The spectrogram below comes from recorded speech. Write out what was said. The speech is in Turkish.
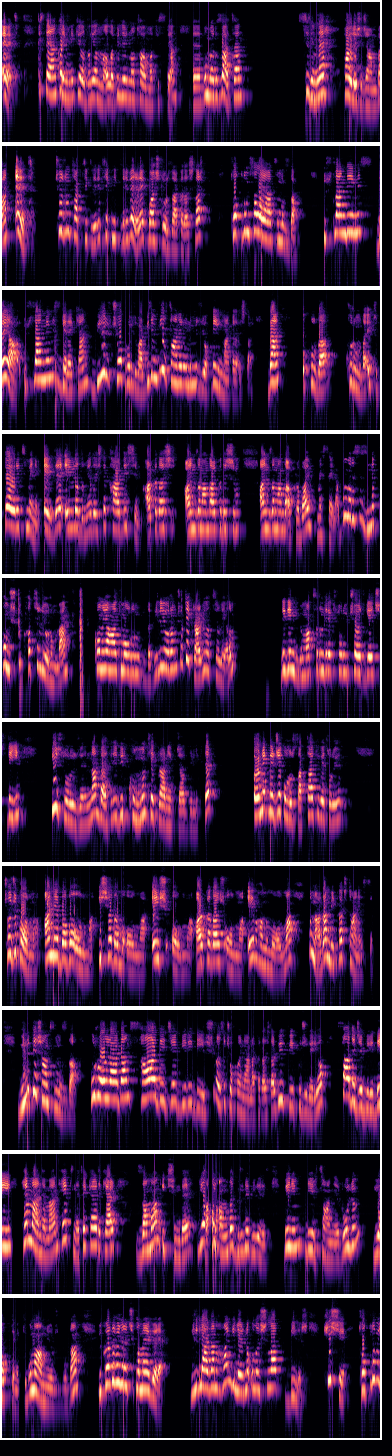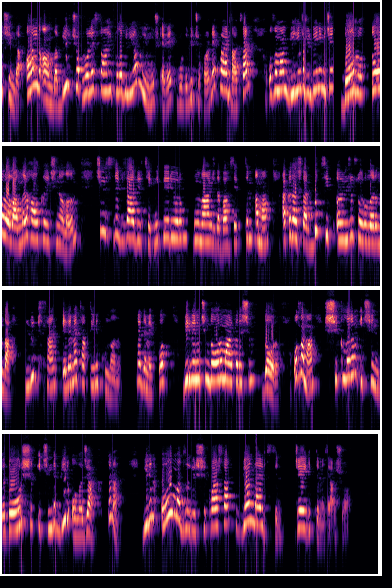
Evet. İsteyen kalemini kağıdını yanına alabilir. Not almak isteyen. Ee, bunları zaten sizinle paylaşacağım ben. Evet. Çözüm taktikleri, teknikleri vererek başlıyoruz arkadaşlar. Toplumsal hayatımızda üstlendiğimiz veya üstlenmemiz gereken birçok rolümüz var. Bizim bir tane rolümüz yok değil mi arkadaşlar? Ben okulda, kurumda, etütte öğretmenim. Evde evladım ya da işte kardeşim, arkadaş, aynı zamanda arkadaşım, aynı zamanda akrabayım mesela. Bunları sizinle konuştuk. Hatırlıyorum ben. Konuya hakim olduğunuzu da biliyorum. Şöyle tekrar bir hatırlayalım. Dediğim gibi maksadım direkt soruyu çöz geç değil. Bir soru üzerinden belki de bir konunun tekrarını yapacağız birlikte. Örnek verecek olursak takip et soruyu. Çocuk olma, anne baba olma, iş adamı olma, eş olma, arkadaş olma, ev hanımı olma bunlardan birkaç tanesi. Günlük yaşantımızda bu rollerden sadece biri değil. Şurası çok önemli arkadaşlar. Büyük bir ipucu veriyor. Sadece biri değil, hemen hemen hepsine teker teker zaman içinde ya aynı anda bürünebiliriz. Benim bir tane rolüm yok demek ki. Bunu anlıyoruz buradan. Yukarıda verilen açıklamaya göre bilgilerden hangilerine ulaşılabilir? Kişi toplum içinde aynı anda birçok role sahip olabiliyor muymuş? Evet, burada birçok örnek var zaten. O zaman birinci öncül benim için doğru, doğru olanları halka içine alalım. Şimdi size güzel bir teknik veriyorum. Bunu daha önce de bahsettim ama arkadaşlar bu tip öncül sorularında lütfen eleme taktiğini kullanın. Ne demek bu? Bir benim için doğru mu arkadaşım? Doğru. O zaman şıklarım içinde, doğru şık içinde bir olacak. Değil mi? Birin olmadığı bir şık varsa gönder gitsin. C'ye gitti mesela şu an.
